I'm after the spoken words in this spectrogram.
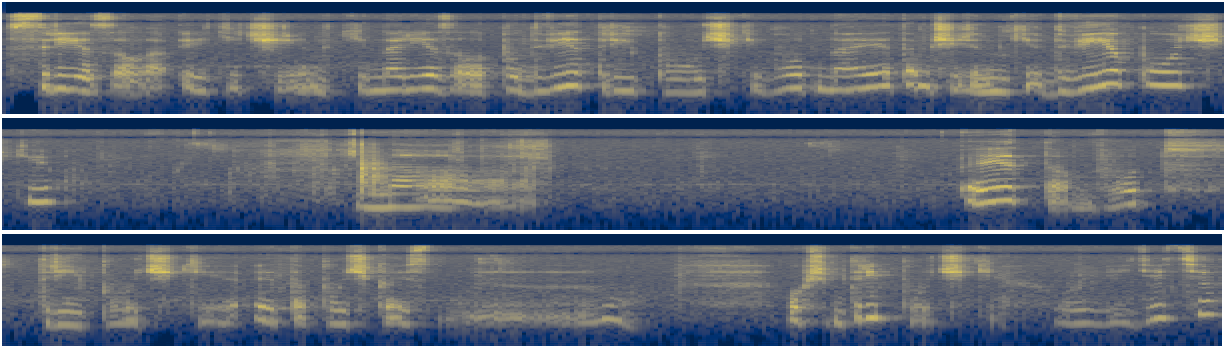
срезала эти черенки, нарезала по 2-3 почки. Вот на этом черенке 2 почки, на этом вот 3 почки. Эта почка в общем, три почки вы видите.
